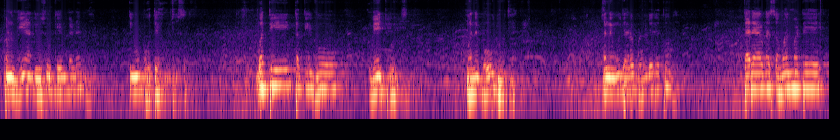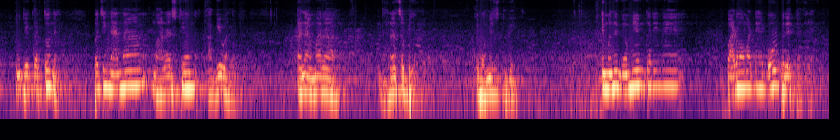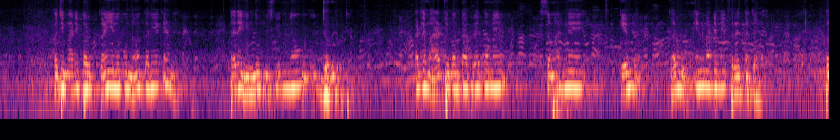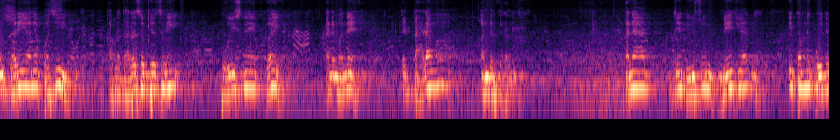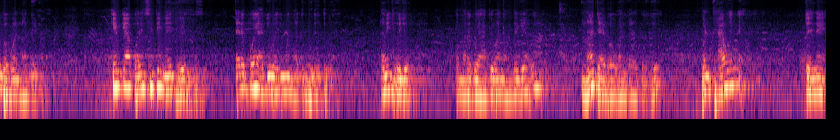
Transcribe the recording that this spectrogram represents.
પણ મેં આ દિવસો કેમ કાઢ્યા ને તે હું પોતે સમજુ છું. બધી તકલીફો મેં જોઈ છે. મને બહુ દુઃખ થાય. અને હું જ્યારે બોમ્બે રહેતો ને, ત્યારે આપણા સમાજ માટે હું જે કરતો ને, પછી નાના મહારાષ્ટ્રીયન આગેવાનો અને અમારા ધારાસભ્ય રમેશ દુબે, એ મને ગમે એમ કરીને પાડવા માટે બહુ પ્રયત્ન કર્યા. પછી મારી પર કંઈ એ લોકો ન કરીએ કે ને, ત્યારે હિન્દુ મુસ્લિમનો ઝઘડો થયો. એટલે મારાથી બનતા પ્રયત્ન મેં સમાજને કેમ કરવું, એના માટે મેં પ્રયત્ન કર્યા. પણ કરી અને પછી આપણા ધારાસભ્ય શ્રી પોલીસને કહી અને મને એ ટાળામાં અંદર કરાવી દીધી. અને આ જે દિવસો મેં જોયા ને, એ તમને કોઈને ભગવાન ન દેખાડે. કેમ કે આ પરિસ્થિતિ મેં જોયેલી છે. ત્યારે કોઈ આજુબાજુમાં નહોતું બુધતું હોય તમે જોજો, તમારા કોઈ આગેવાન અંદર ગયા હોય ને, ન જાય ભગવાન કરે કોઈ પણ થયા હોય ને, તો એને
